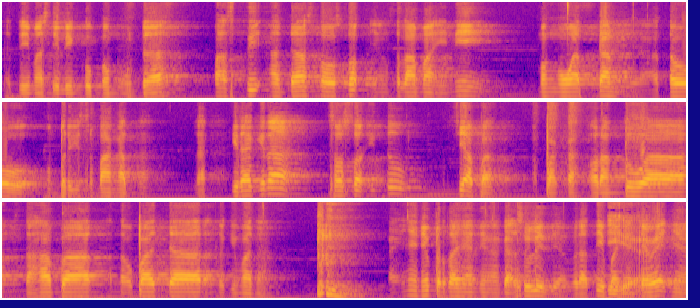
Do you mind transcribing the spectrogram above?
Jadi masih lingkup pemuda pasti ada sosok yang selama ini menguatkan ya atau memberi semangat. Lah nah kira-kira sosok itu siapa? Apakah orang tua sahabat atau pacar atau gimana? Kayaknya ini pertanyaan yang agak sulit ya. Berarti banyak Iya. ceweknya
